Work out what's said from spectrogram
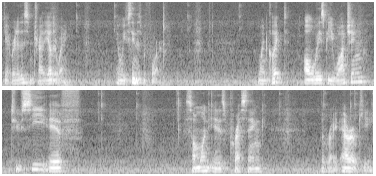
get rid of this and try the other way. And we've seen this before. When clicked, always be watching to see if someone is pressing the right arrow key.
